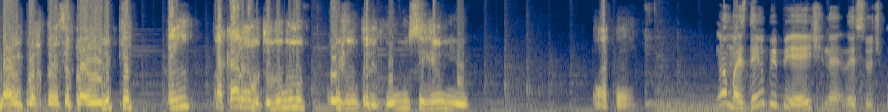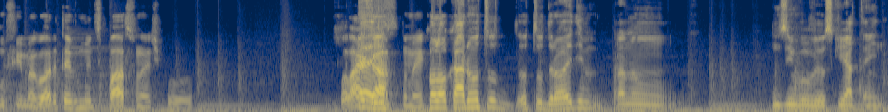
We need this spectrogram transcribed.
dar importância para ele, porque tem pra caramba. Todo mundo foi junto ali, todo mundo se reuniu. Ah, cara. Não, mas nem o BB-8 né, nesse último filme agora teve muito espaço, né? Tipo. Ficou largado é, também. Colocaram outro, outro droid pra não desenvolver os que já tem. Né?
